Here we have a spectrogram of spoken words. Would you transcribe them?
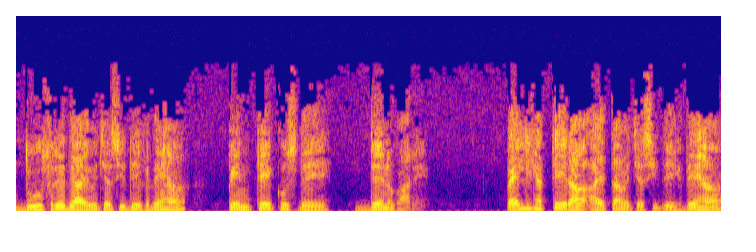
ਦੂਸਰੇ ਅਧਿਆਏ ਵਿੱਚ ਅਸੀਂ ਦੇਖਦੇ ਹਾਂ ਪਿੰਤੇਕੁਸ ਦੇ ਦਿਨ ਬਾਰੇ। ਪਹਿਲੀਆਂ 13 ਆਇਤਾਂ ਵਿੱਚ ਅਸੀਂ ਦੇਖਦੇ ਹਾਂ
